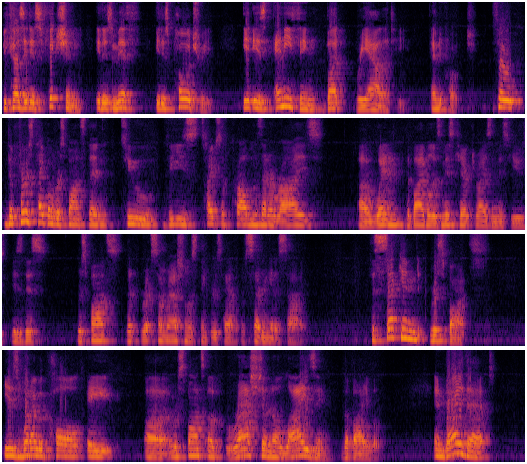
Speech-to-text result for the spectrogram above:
Because it is fiction, it is myth, it is poetry, it is anything but reality, end quote. So, the first type of response then to these types of problems that arise uh, when the Bible is mischaracterized and misused is this response that some rationalist thinkers have of setting it aside. The second response is what I would call a uh, response of rationalizing the Bible. And by that,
